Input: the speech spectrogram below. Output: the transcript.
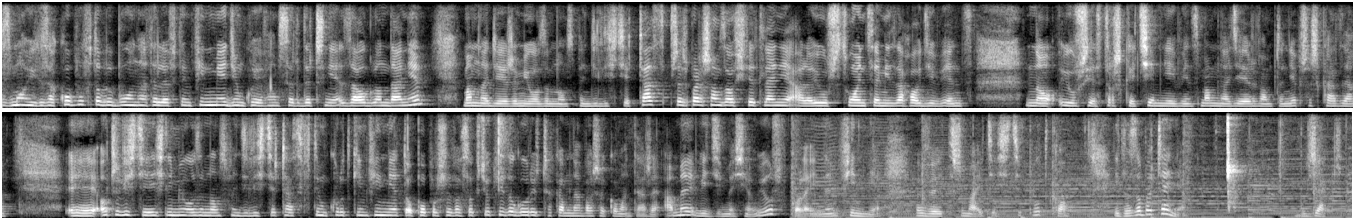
z moich zakupów. To by było na tyle w tym filmie. Dziękuję Wam serdecznie za oglądanie. Mam nadzieję, że miło ze mną spędziliście czas. Przepraszam za oświetlenie, ale już słońce mi zachodzi, więc no, już jest troszkę ciemniej, więc mam nadzieję, że Wam to nie przeszkadza. E, oczywiście, jeśli miło ze mną spędziliście czas w tym krótkim filmie, to poproszę Was o kciuki do góry. Czekam na Wasze komentarze, a my widzimy się już w kolejnym filmie. Wy trzymajcie się cieplutko i do zobaczenia. Buziaki.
